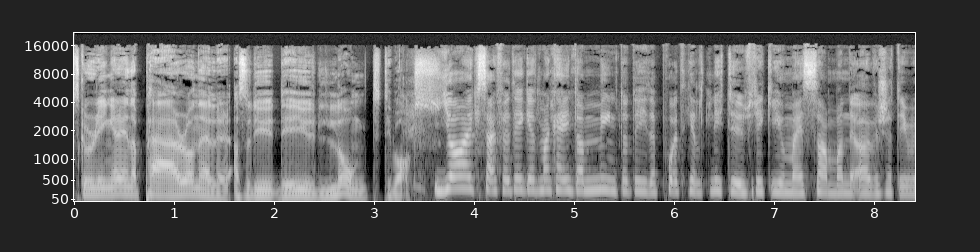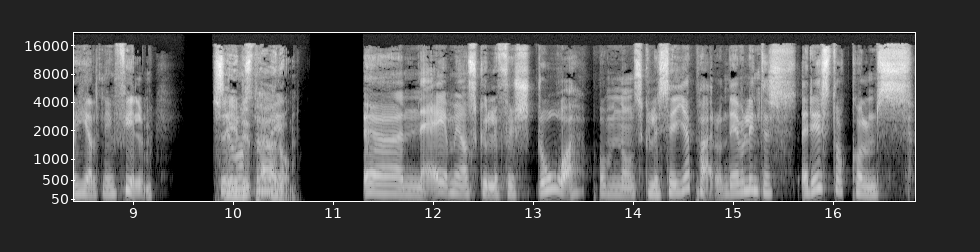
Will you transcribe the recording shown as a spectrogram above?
ska du ringa dina päron eller? Alltså det är ju, det är ju långt tillbaks. Ja, exakt. För jag tänker att man kan inte ha myntat och hitta på ett helt nytt uttryck i och med i samband med översättning av en helt ny film. Så Säger du päron? Eh, nej, men jag skulle förstå om någon skulle säga päron. Det är väl inte, är det Stockholms...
